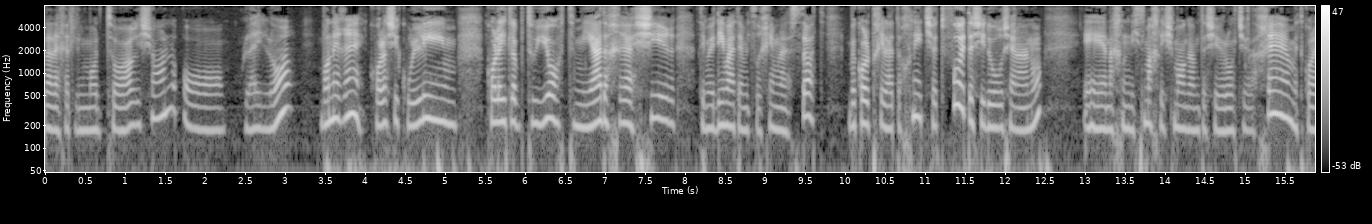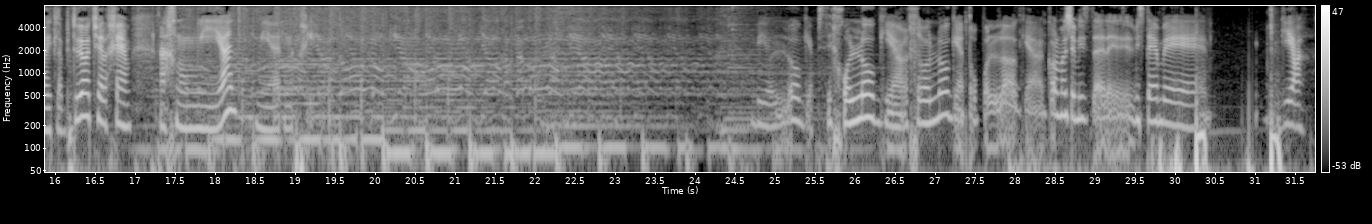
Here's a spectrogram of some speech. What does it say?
ללכת ללמוד תואר ראשון, או אולי לא. בואו נראה, כל השיקולים, כל ההתלבטויות, מיד אחרי השיר, אתם יודעים מה אתם צריכים לעשות. בכל תחילת תוכנית, שתפו את השידור שלנו. אנחנו נשמח לשמוע גם את השאלות שלכם, את כל ההתלבטויות שלכם. אנחנו מיד, מיד נתחיל. ביולוגיה, פסיכולוגיה, ארכיאולוגיה, אנתרופולוגיה, כל מה שמסתיים בפגיעה.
